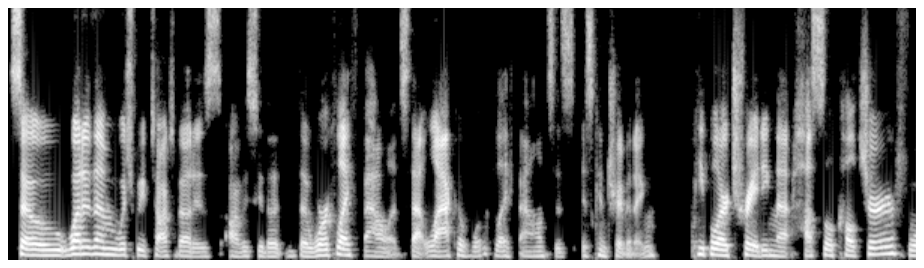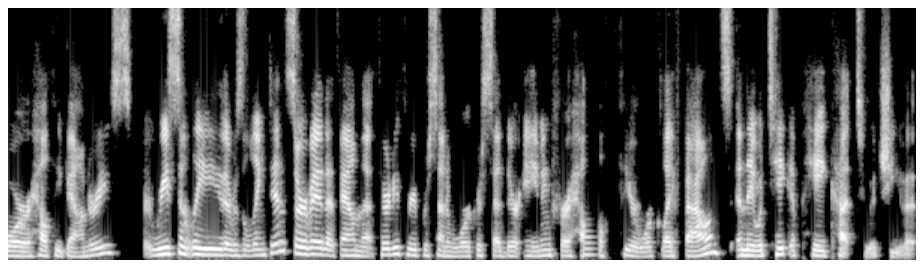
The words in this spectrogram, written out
So one of them, which we've talked about, is obviously the the work life balance. That lack of work life balance is is contributing. People are trading that hustle culture for healthy boundaries. Recently, there was a LinkedIn survey that found that 33% of workers said they're aiming for a healthier work life balance and they would take a pay cut to achieve it.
